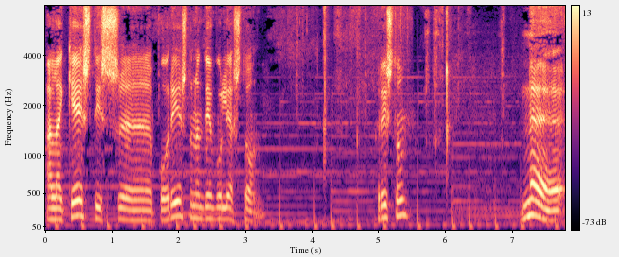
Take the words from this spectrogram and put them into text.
αλλά και στις ε, πορείες των αντιεμβολιαστών. Χρήστο. Ναι,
